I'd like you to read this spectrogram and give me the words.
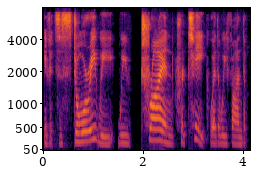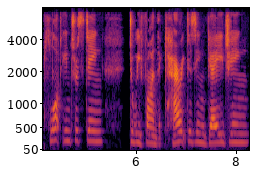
If it's a story, we, we try and critique whether we find the plot interesting, do we find the characters engaging,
